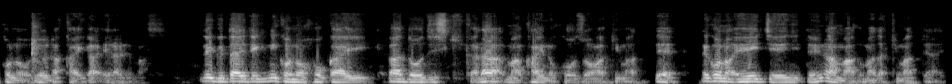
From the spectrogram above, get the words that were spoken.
このような解が得られます。で、具体的にこの補解は同時式から、まあ、解の構造が決まって、で、この A1、A2 というのは、まあ、まだ決まってない。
